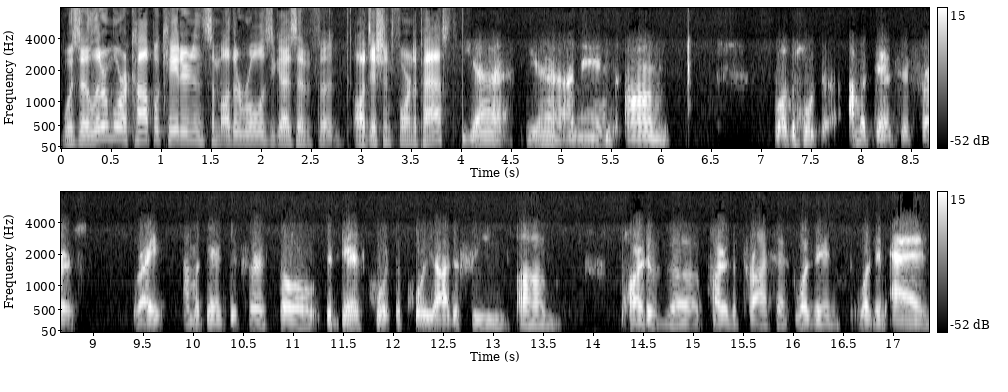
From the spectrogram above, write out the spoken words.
Was it a little more complicated than some other roles you guys have uh, auditioned for in the past? Yeah yeah. I mean um well the whole i'm a dancer first right? I'm a dancer first, so the dance court, the choreography um, part of the part of the process wasn't wasn't as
